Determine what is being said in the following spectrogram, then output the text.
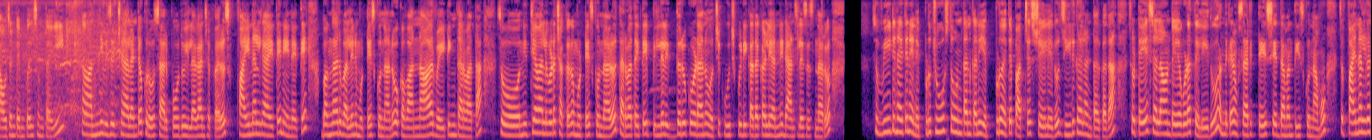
థౌజండ్ టెంపుల్స్ ఉంటాయి. అన్ని విజిట్ చేయాలంటే ఒక రోజు సరిపోదు ఇలాగా అని చెప్పారు. సో ఫైనల్గా అయితే నేనైతే బంగారు బల్లిని ముట్టేసుకున్నాను. ఒక వన్ అవర్ వెయిటింగ్ తర్వాత. సో నిత్య వాళ్ళు కూడా చక్కగా ముట్టేసుకున్నారు. తర్వాత అయితే పిల్లలు ఇద్దరు కూడాను వచ్చి కూచిపూడి కథకళి అన్ని డాన్స్లు వేసేస్తున్నారు. సో వీటిని అయితే నేను ఎప్పుడు చూస్తూ ఉంటాను కానీ ఎప్పుడు అయితే పర్చేస్ చేయలేదు. జీడికాయలు అంటారు కదా సో టేస్ట్ ఎలా ఉంటాయో కూడా తెలియదు అందుకని ఒకసారి టేస్ట్ చేద్దామని తీసుకున్నాము. సో ఫైనల్గా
